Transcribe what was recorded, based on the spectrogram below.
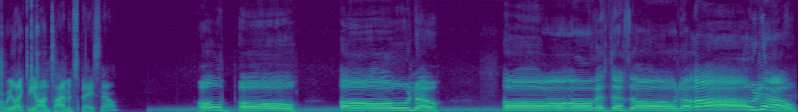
Are we like beyond time and space now? Oh, oh, oh no. Oh, that, that's, oh no. Oh no!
